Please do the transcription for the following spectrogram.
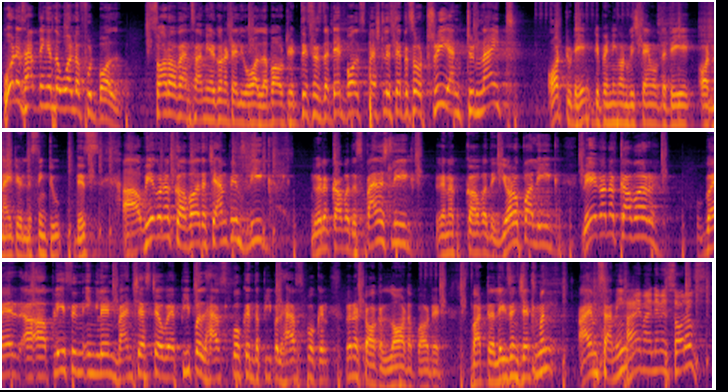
What is happening in the world of football? Saurav and Sami are going to tell you all about it. This is the Dead Ball Specialist episode 3, and tonight, or today, depending on which time of the day or night you're listening to this, uh, we are going to cover the Champions League. We're going to cover the Spanish League. We're going to cover the Europa League. We're going to cover where uh, a place in England, Manchester, where people have spoken, the people have spoken. We're going to talk a lot about it. But, uh, ladies and gentlemen, I am Sammy, Hi, my name is Saurav.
